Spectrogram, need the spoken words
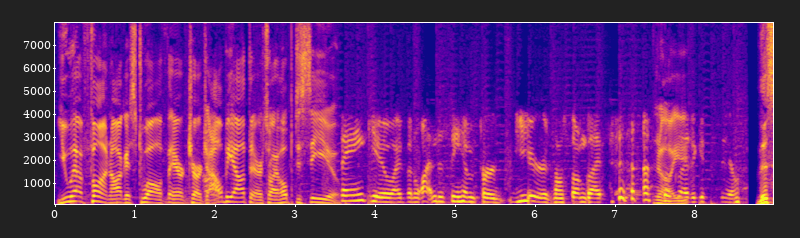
you have fun August 12th, Eric Church. I'll be out there, so I hope to see you. Thank you. I've been wanting to see him for years. I'm so I'm glad. I'm No, so you- glad to get to see him. This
